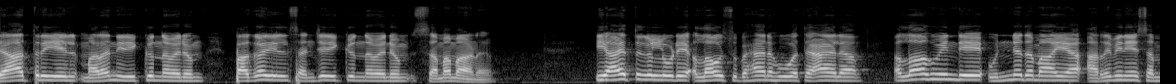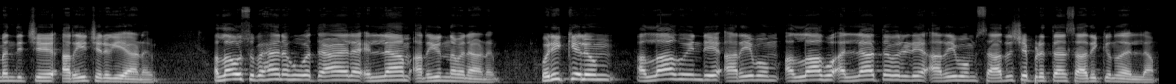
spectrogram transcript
രാത്രിയിൽ മറഞ്ഞിരിക്കുന്നവനും പകലിൽ സഞ്ചരിക്കുന്നവനും സമമാണ്. ഈ ആയത്തുകളിലൂടെ അള്ളാഹു സുബാനഹുവ തയാല അള്ളാഹുവിന്റെ ഉന്നതമായ അറിവിനെ സംബന്ധിച്ച് അറിയിച്ചിരുകയാണ് അള്ളാഹു സുബാനഹുവ തയാല എല്ലാം അറിയുന്നവനാണ്. ഒരിക്കലും അള്ളാഹുവിന്റെ അറിവും അള്ളാഹു അല്ലാത്തവരുടെ അറിവും സാദൃശ്യപ്പെടുത്താൻ സാധിക്കുന്നതല്ല.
